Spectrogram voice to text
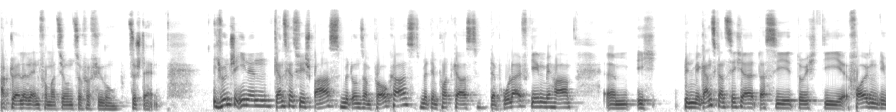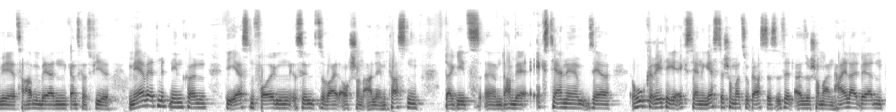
aktuellere Informationen zur Verfügung zu stellen. Ich wünsche Ihnen ganz, ganz viel Spaß mit unserem Procast, mit dem Podcast der ProLife GmbH. Ähm, ich bin mir ganz, ganz sicher, dass Sie durch die Folgen, die wir jetzt haben werden, ganz, ganz viel Mehrwert mitnehmen können. Die ersten Folgen sind soweit auch schon alle im Kasten. Da geht's, ähm, da haben wir externe, sehr hochkarätige externe Gäste schon mal zu Gast. Das wird also schon mal ein Highlight werden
